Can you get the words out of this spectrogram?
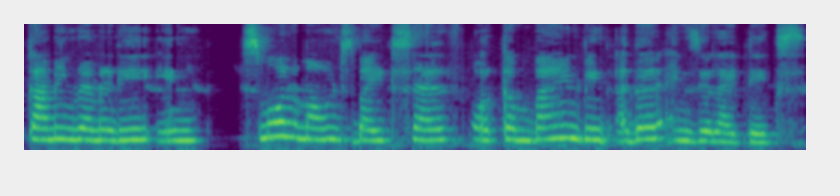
calming remedy in small amounts by itself or combined with other anxiolytics.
